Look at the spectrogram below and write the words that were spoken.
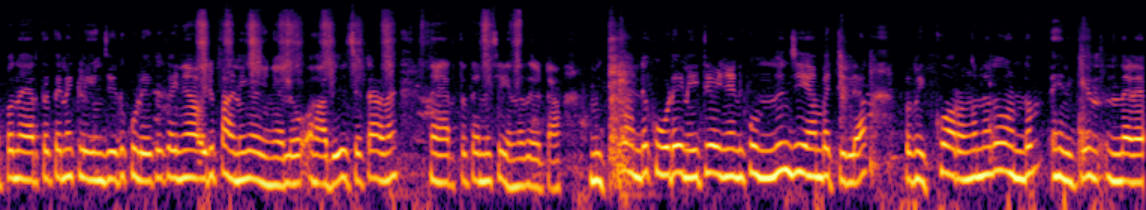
അപ്പോൾ നേരത്തെ തന്നെ ക്ലീൻ ചെയ്ത് കുളിയൊക്കെ കഴിഞ്ഞാൽ ഒരു പണി കഴിഞ്ഞല്ലോ. അത് വെച്ചിട്ടാണ് നേരത്തെ തന്നെ ചെയ്യുന്നത് കേട്ടോ. മിക്കും എന്റെ കൂടെ എണീറ്റ് കഴിഞ്ഞാൽ എനിക്കൊന്നും ചെയ്യാൻ പറ്റില്ല. അപ്പോൾ മിക്കും ഉറങ്ങുന്നത് കൊണ്ടും എനിക്ക് എന്താണ്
